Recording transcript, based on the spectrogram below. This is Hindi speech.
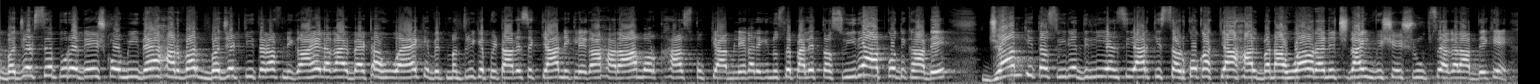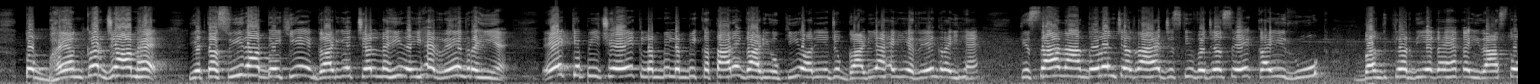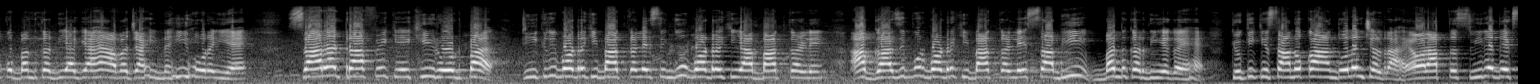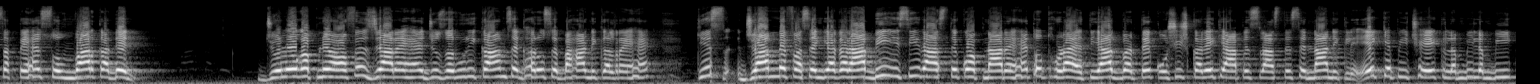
बजट से पूरे देश को उम्मीद है। हर वर्ग बजट की तरफ़ निगाहें लगाए बैठा हुआ है कि वित्त मंत्री के पिटारे से क्या निकलेगा, हराम और खास को क्या मिलेगा। लेकिन उससे पहले तस्वीरें आपको दिखा दे। जाम की तस्वीरें, दिल्ली एनसीआर की सड़कों का क्या हाल बना हुआ है और एनएच नाइन विशेष रूप से अगर आप देखें तो भयंकर जाम है। ये तस्वीर आप देखिए, गाड़ियाँ चल नहीं रही है, रेंग रही है। एक के पीछे एक लंबी लंबी कतारें गाड़ियों की और ये जो गाड़ियाँ हैं, ये रेंग रही हैं। किसान आंदोलन चल रहा है, जिसकी वजह से कई रूट बंद कर दिए गए हैं, कई रास्तों को बंद कर दिया गया है, आवाजाही नहीं हो रही है। सारा ट्रैफ़िक एक ही रोड पर। टीकरी बॉर्डर की बात कर ले सिंघू बॉर्डर की आप बात कर लें, आप गाजीपुर बॉर्डर की बात कर ले, सभी बंद कर दिए गए हैं, क्योंकि किसानों का आंदोलन चल रहा है और आप तस्वीरें देख सकते हैं सोमवार का दिन। जो लोग अपने ऑफ़िस जा रहे हैं, जो ज़रूरी काम से घरों से बाहर निकल रहे हैं किस जाम में फंसेंगे? अगर आप भी इसी रास्ते को अपना रहे हैं तो थोड़ा एहतियात बरते, कोशिश करें कि आप इस रास्ते से ना निकले। एक के पीछे एक लंबी लंबी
